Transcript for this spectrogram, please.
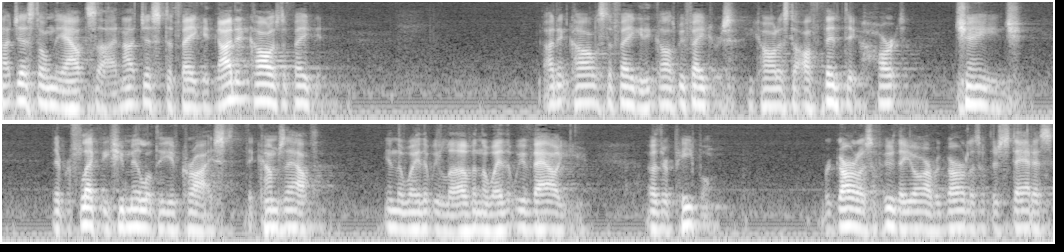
not just on the outside, not just to fake it. God didn't call us to fake it. God didn't call us to fake it. He called us to fakers. He called us to authentic heart change that reflect the humility of Christ that comes out in the way that we love and the way that we value other people, regardless of who they are, regardless of their status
